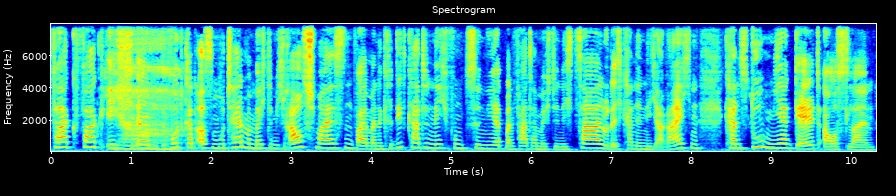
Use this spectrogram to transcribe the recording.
fuck, fuck, ich Ja. ähm, wurde gerade aus dem Hotel, man möchte mich rausschmeißen, weil meine Kreditkarte nicht funktioniert, mein Vater möchte nicht zahlen oder ich kann ihn nicht erreichen. Kannst du mir Geld ausleihen?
